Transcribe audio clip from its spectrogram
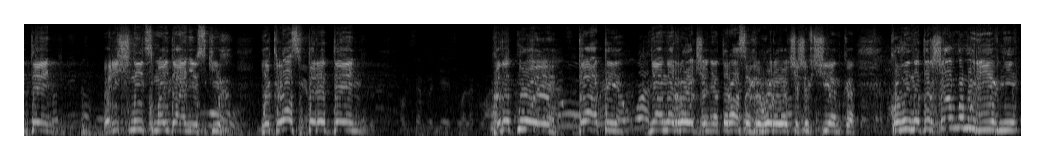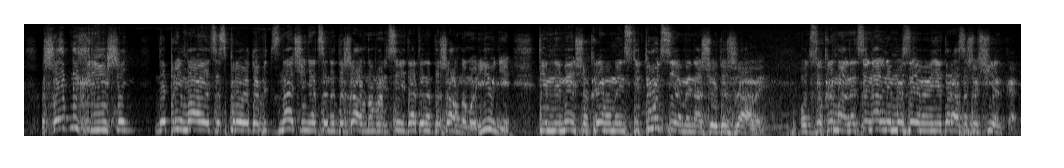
переддень річниць майданівських, якраз переддень видатної дати дня народження Тараса Григоровича Шевченка, коли на державному рівні жодних рішень не приймається з приводу відзначення це на державному цієї дати на державному рівні, тим не менш окремими інституціями нашої держави, от зокрема Національним музеєм імені Тараса Шевченка.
